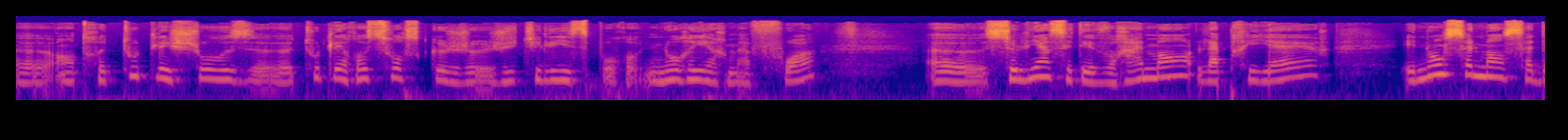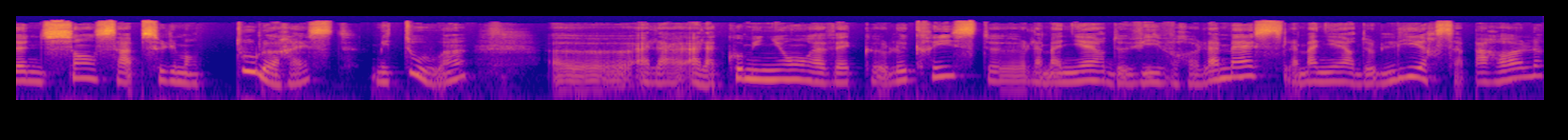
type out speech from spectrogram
euh, entre toutes les choses, euh, toutes les ressources que j'utilise pour nourrir ma foi, euh, ce lien, c'était vraiment la prière. Et non seulement ça donne sens à absolument tout le reste, mais tout, hein, à, la, communion avec le Christ, la manière de vivre la messe, la manière de lire sa parole.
